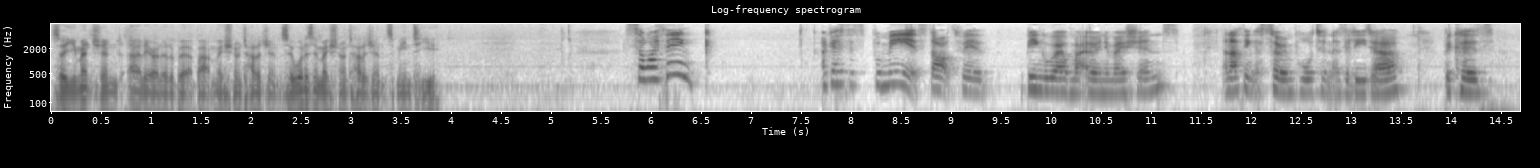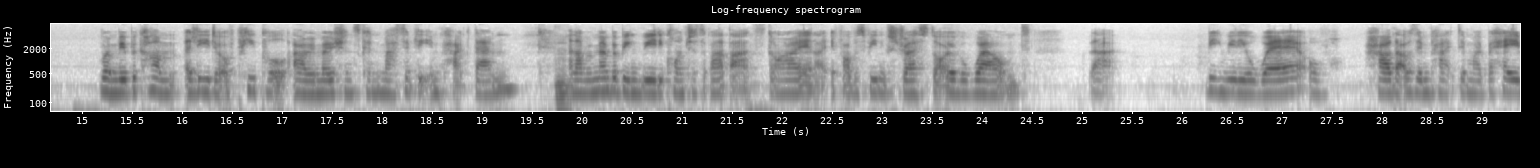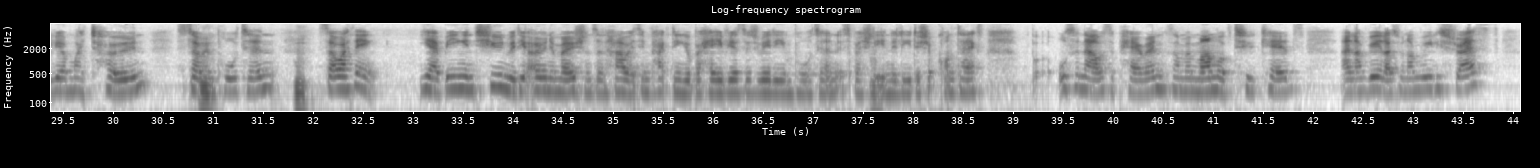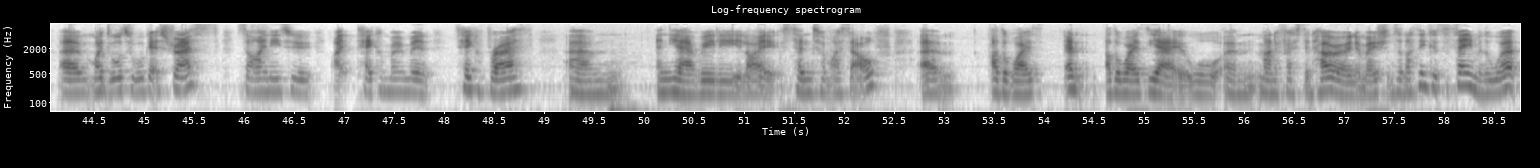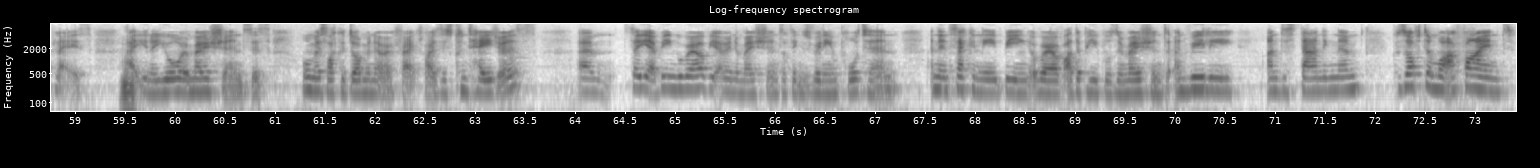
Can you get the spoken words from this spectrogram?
So you mentioned earlier a little bit about emotional intelligence. So what does emotional intelligence mean to you? So I think, I guess for me, it starts with being aware of my own emotions, and I think it's so important as a leader because when we become a leader of people, our emotions can massively impact them. Mm. And I remember being really conscious about that Sky. Like if I was feeling stressed or overwhelmed, that being really aware of how that was impacting my behavior, my tone, so mm. important. Mm. So I think, yeah, being in tune with your own emotions and how it's impacting your behaviors is really important, especially mm. in the leadership context. But also now as a parent, because I'm a mum of two kids, and I realize when I'm really stressed, um, my daughter will get stressed. So I need to like take a moment, take a breath, um, and yeah, really like center myself. Um, otherwise and otherwise yeah it will um, manifest in her own emotions. And i think it's the same in the workplace. Mm. uh, you know your emotions is almost like a domino effect right? It's contagious. Um, so yeah being aware of your own emotions i think is really important. And then secondly being aware of other people's emotions and really understanding them. Because often what i find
